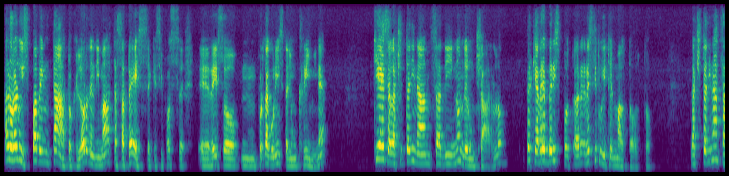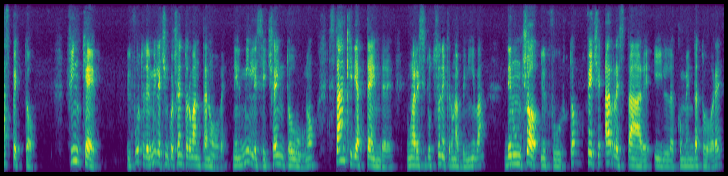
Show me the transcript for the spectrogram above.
Allora lui, spaventato che l'Ordine di Malta sapesse che si fosse eh, reso mh, protagonista di un crimine, chiese alla cittadinanza di non denunciarlo perché avrebbe restituito il maltolto. La cittadinanza aspettò finché il furto del 1599, nel 1601, stanchi di attendere una restituzione che non avveniva, denunciò il furto, fece arrestare il commendatore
